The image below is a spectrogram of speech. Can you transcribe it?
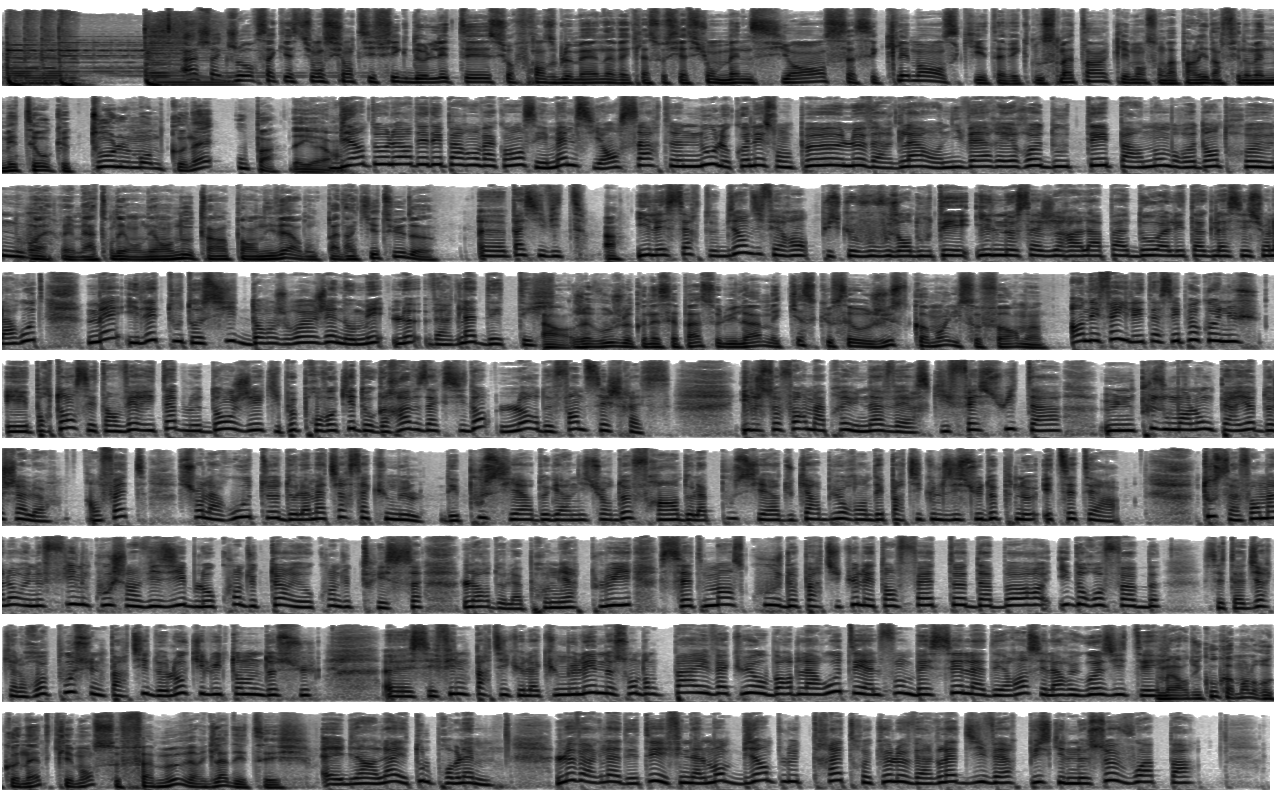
À chaque jour, sa question scientifique de l'été sur France Bleu Maine avec l'association Maine Science. C'est Clémence qui est avec nous ce matin. Clémence, on va parler d'un phénomène météo que tout le monde connaît ou pas d'ailleurs. Bientôt l'heure des départs en vacances et même si en Sarthe, nous le connaissons peu, le verglas en hiver est redouté par nombre d'entre nous. Ouais, mais attendez, on est en août, hein, pas en hiver, donc pas d'inquiétude. Euh, pas si vite. Ah. Il est certes bien différent, puisque vous vous en doutez, il ne s'agira là pas d'eau à l'état glacé sur la route, mais il est tout aussi dangereux. J'ai nommé le verglas d'été. Alors j'avoue, je le connaissais pas celui-là, mais qu'est-ce que c'est au juste? Comment il se forme? En effet, il est assez peu connu, et pourtant c'est un véritable danger qui peut provoquer de graves accidents lors de fin de sécheresse. Il se forme après une averse qui fait suite à une plus ou moins longue période de chaleur. En fait, sur la route, de la matière s'accumule. Des poussières de garniture de frein, de la poussière, du carburant, des particules issues de pneus, etc. Tout ça forme alors une fine couche invisible aux conducteurs et aux conductrices. Lors de la première pluie, cette mince couche de particules est en fait d'abord hydrophobe, c'est-à-dire qu'elle repousse une partie de l'eau qui lui tombe dessus. Euh, ces fines particules accumulées ne sont donc pas évacuées au bord de la route et elles font baisser l'adhérence et la rugosité. Mais alors du coup, comment le reconnaître, Clémence, ce fameux verglas d'été? Eh bien là est tout le problème. Le verglas d'été est finalement bien plus traître que le verglas d'hiver puisqu'il ne se voit pas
